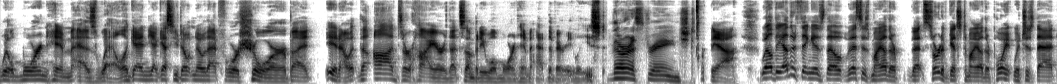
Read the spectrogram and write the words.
will mourn him as well. Again, I guess you don't know that for sure, but you know the odds are higher that somebody will mourn him at the very least. They're estranged. Yeah. Well, the other thing is though, this is my other that sort of gets to my other point, which is that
